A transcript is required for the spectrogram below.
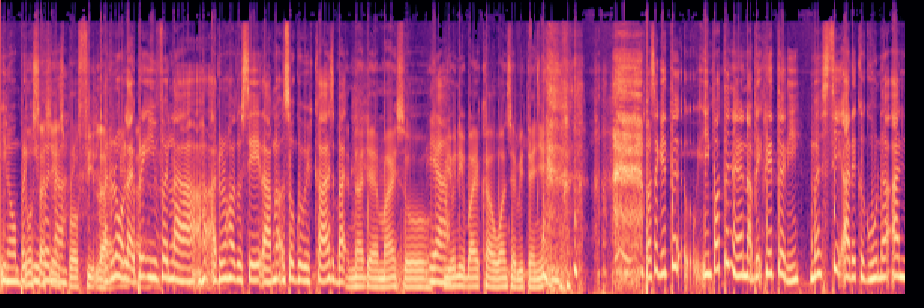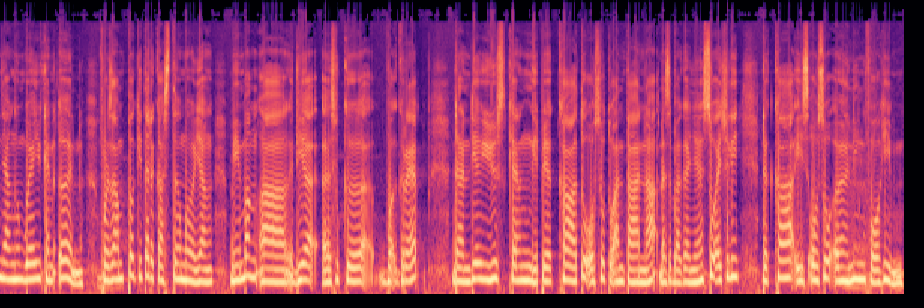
you know break No even lah. profit lah. I don't know mean, like break even lah. I don't know how to say it. I'm not so good with cars but Neither am I, so Yeah. we only buy car once every 10 years. Pasal kita Importantnya nak beli kereta ni Mesti ada kegunaan Yang where you can earn. For example Kita ada customer Yang memang uh, Dia uh, suka Buat grab Dan dia usekan Dia punya car tu Also to hantar anak Dan sebagainya. So actually The car is also earning for him.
